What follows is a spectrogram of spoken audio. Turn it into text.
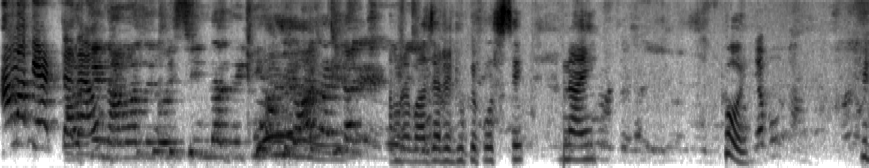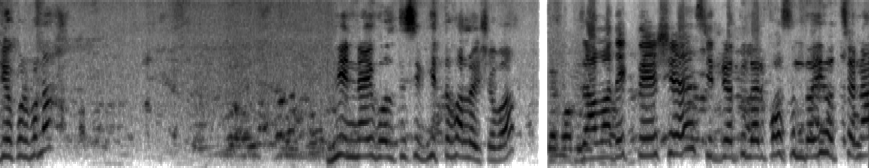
আমাকে একটা দাও। কালকে নামাজে ওই সিনটা দেখি আমি আজকে আমরা বাজারে ঢুকে পড়ছি। নাই। কই? ভিডিও করব না? ভিড় নাই বলতেছি ভিড় তো ভালোই সবা জামা দেখতে এসে সিদ্রা তুলার পছন্দই হচ্ছে না।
